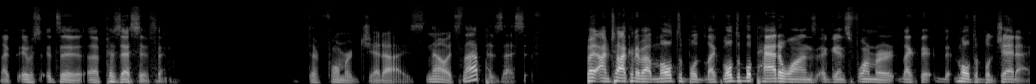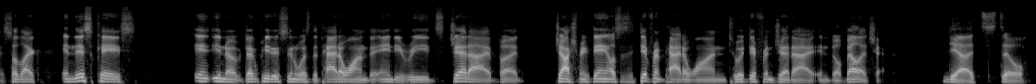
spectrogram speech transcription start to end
Like it was it's a, a possessive thing. They're former Jedi's. No, it's not possessive. But I'm talking about multiple like multiple Padawans against former like the, the multiple Jedi. So like in this case, in, you know, Doug Pederson was the Padawan to Andy Reid's Jedi, but Josh McDaniels is a different Padawan to a different Jedi in Bill Belichick. Yeah, it's still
